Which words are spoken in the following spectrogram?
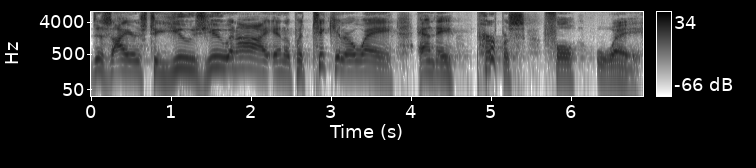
desires to use you and I in a particular way and a purposeful way.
